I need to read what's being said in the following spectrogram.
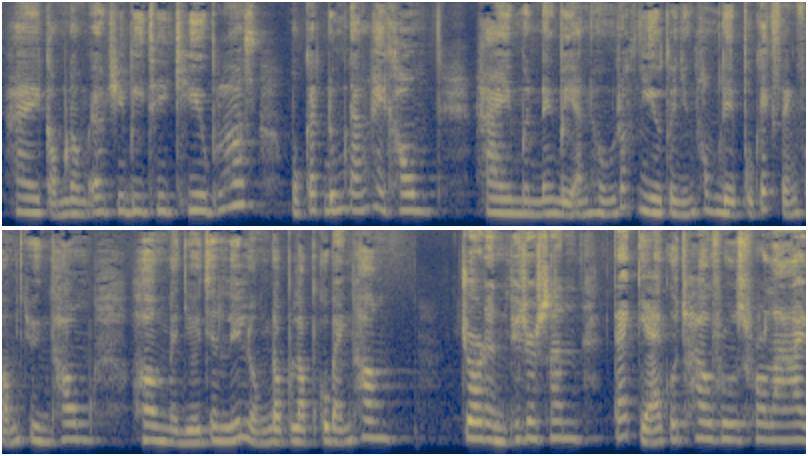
hay cộng đồng LGBTQ+ một cách đúng đắn hay không, hay mình đang bị ảnh hưởng rất nhiều từ những thông điệp của các sản phẩm truyền thông, hơn là dựa trên lý luận độc lập của bản thân. Jordan Peterson, tác giả của 12 Rules for Life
